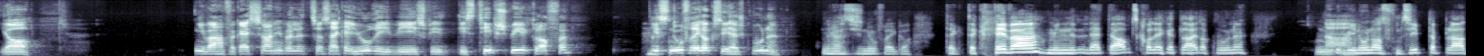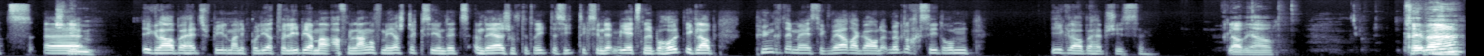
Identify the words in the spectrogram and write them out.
ja. Ich habe vergessen, was ich wollte zu sagen. Juri, wie ist bei- dein Tippspiel gelaufen? Ist ein Aufreger gewesen, hast du gewonnen? Ja, es ist ein Aufreger. Der, der Kevin, mein netter Arbeitskollege, hat leider gewonnen. Ich bin Nein, nur noch auf dem siebten Platz. Äh, schlimm. ich glaube, er hat das Spiel manipuliert, weil ich bin am Anfang lang auf dem ersten gewesen und, jetzt, und er ist auf der dritten Seite gewesen und hat mich jetzt noch überholt. Ich glaube, punktemäßig wäre das gar nicht möglich gewesen. Darum, ich glaube, er hat beschissen. Glaube ich auch. Kevin,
